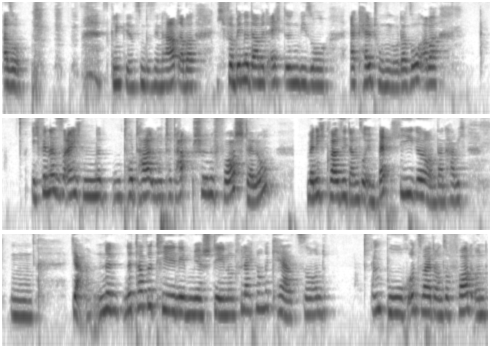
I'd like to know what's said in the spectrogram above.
Also, es klingt jetzt ein bisschen hart, aber ich verbinde damit echt irgendwie so Erkältungen oder so. Aber ich finde, das ist eigentlich eine, eine, total, eine total schöne Vorstellung, wenn ich quasi dann so im Bett liege und dann habe ich mh, mm, ja eine, eine Tasse Tee neben mir stehen und vielleicht noch eine Kerze und ein Buch und so weiter und so fort und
